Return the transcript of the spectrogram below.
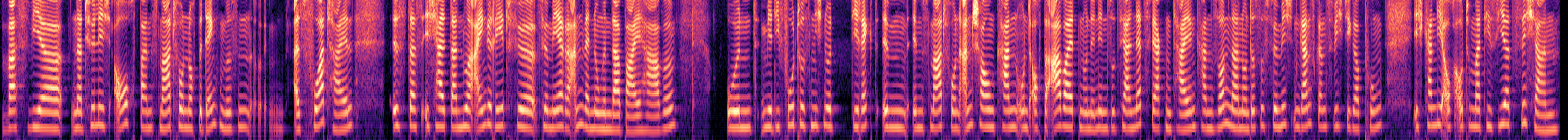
was wir natürlich auch beim Smartphone noch bedenken müssen, äh, als Vorteil, ist, dass ich halt dann nur ein Gerät für, für mehrere Anwendungen dabei habe und mir die Fotos nicht nur direkt im, im Smartphone anschauen kann und auch bearbeiten und in den sozialen Netzwerken teilen kann, sondern, und das ist für mich ein ganz, ganz wichtiger Punkt, ich kann die auch automatisiert sichern.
